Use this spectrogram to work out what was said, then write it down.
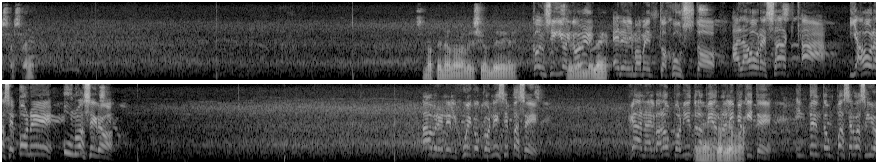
Sasa, ¿eh? Es una pena la lesión de. Consiguió De el gol Dembélé. en el momento justo, a la hora exacta. Y ahora se pone 1 a 0. Abren el juego con ese pase. Gana el balón poniendo la pierna limpio quite. Intenta un pase al vacío.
